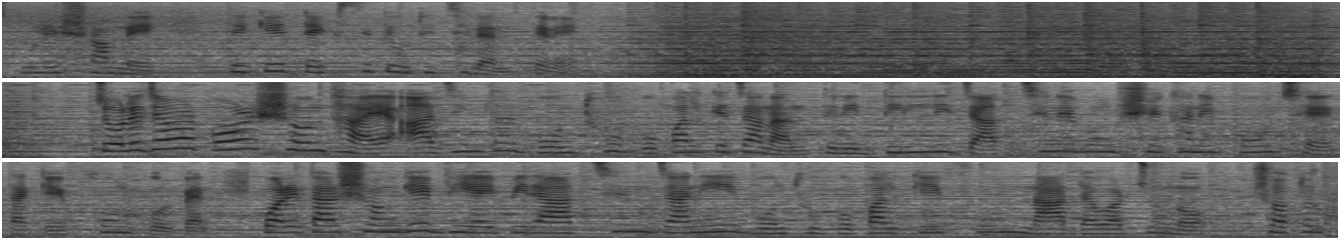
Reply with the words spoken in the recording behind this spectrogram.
স্কুলের সামনে থেকে ট্যাক্সিতে উঠেছিলেন তিনি। চলে যাওয়ার পর সন্ধ্যায় আজিম তার বন্ধু গোপালকে জানান তিনি দিল্লি যাচ্ছেন এবং সেখানে পৌঁছে তাকে ফোন করবেন। পরে তার সঙ্গে ভিআইপিরা আছেন জানিয়ে বন্ধু গোপালকে ফোন না দেওয়ার জন্য সতর্ক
